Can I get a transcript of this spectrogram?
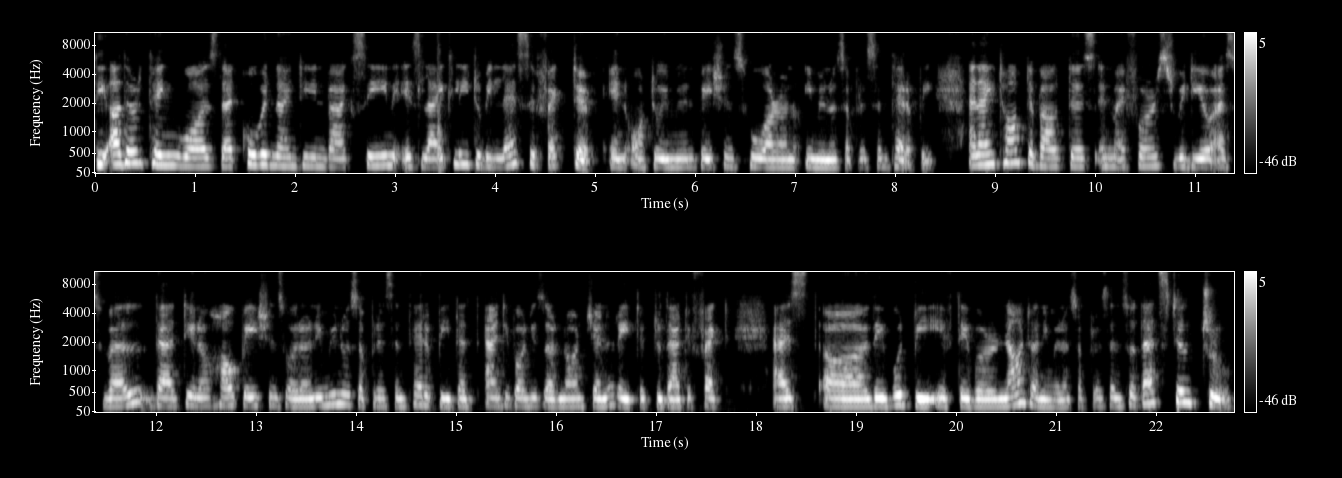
The other thing was that COVID 19 vaccine is likely to be less effective in autoimmune patients who are on immunosuppressant therapy. And I talked about this in my first video as well that, you know, how patients who are on immunosuppressant therapy, that antibodies are not generated to that effect as uh, they would be if they were not on immunosuppressant. So that's still true.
